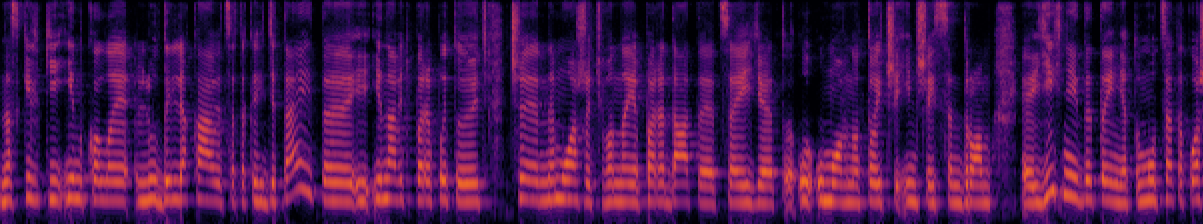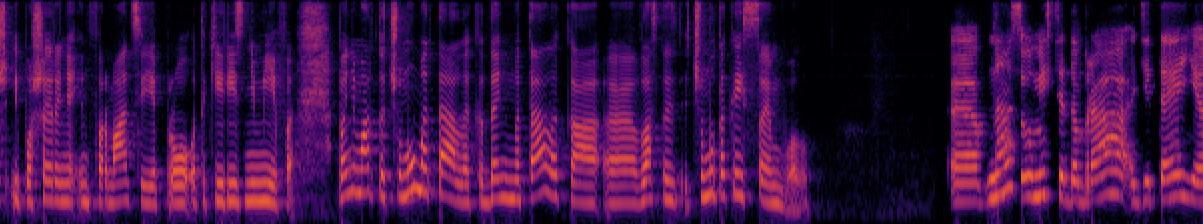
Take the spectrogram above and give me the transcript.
наскільки інколи люди лякаються таких дітей, те- і, навіть перепитують, чи не можуть вони передати цей е, умовно той чи інший синдром е, їхній дитині. Тому це також і поширення інформації про такі різні міфи. Пані Марто, чому метелик, день метелика? е, Власне, чому такий символ? В нас у місті добра дітей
